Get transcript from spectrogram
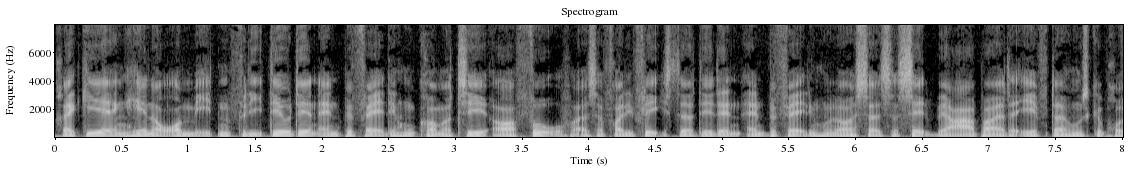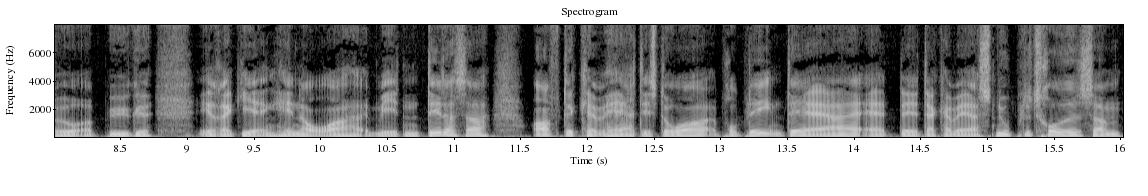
regering hen over midten. Fordi det er jo den anbefaling, hun kommer til at få altså fra de fleste, og det er den anbefaling, hun også altså selv vil arbejde efter, at hun skal prøve at bygge en regering hen over midten. Det, der så ofte kan være det store problem, det er, at øh, der kan være snubletråde, som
